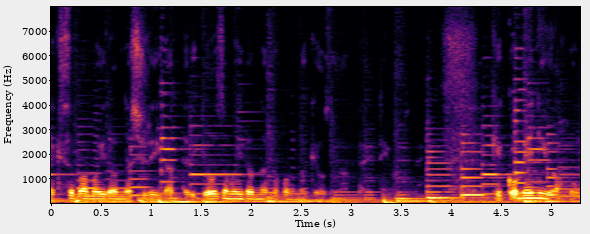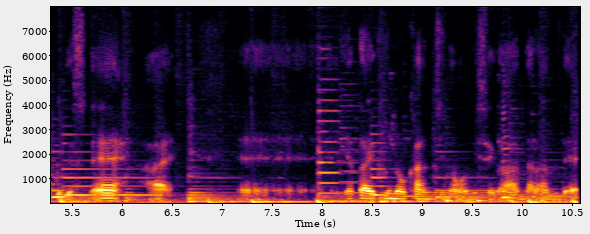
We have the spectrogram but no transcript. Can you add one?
焼きそばもいろんな種類があったり餃子もいろんなところの餃子があったりということで。結構メニューは豊富ですね。はい、えー、屋台風の感じのお店が並んで、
